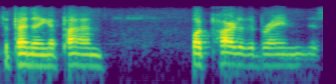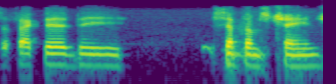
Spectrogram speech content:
depending upon what part of the brain is affected, the symptoms change,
